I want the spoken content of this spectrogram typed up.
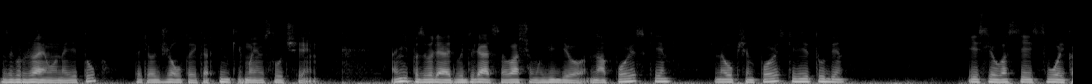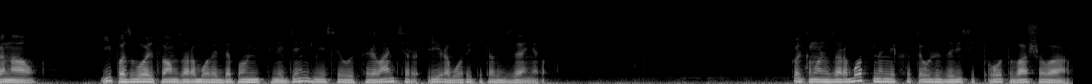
загружаемого на YouTube. Вот эти вот желтые картинки в моем случае. Они позволяют выделяться вашему видео на поиске, на общем поиске в YouTube, если у вас есть свой канал, и позволит вам заработать дополнительные деньги, если вы фрилансер и работаете как дизайнер. Сколько можно заработать на них, это уже зависит от вашего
